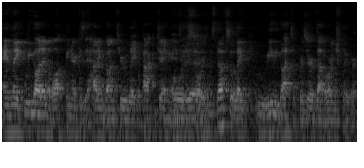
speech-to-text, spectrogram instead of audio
and like we got it a lot cleaner because it hadn't gone through like packaging Oh, into the yeah. stores and stuff. So like we really got to preserve that orange flavor.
